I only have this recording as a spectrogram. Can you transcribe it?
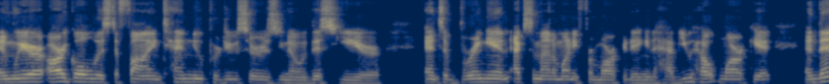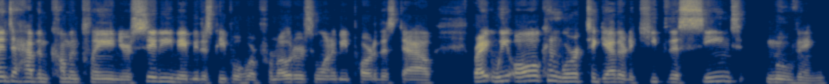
and we're our goal is to find 10 new producers you know this year and to bring in X amount of money for marketing and have you help market and then to have them come and play in your city. Maybe there's people who are promoters who want to be part of this DAO, right? We all can work together to keep this scene moving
